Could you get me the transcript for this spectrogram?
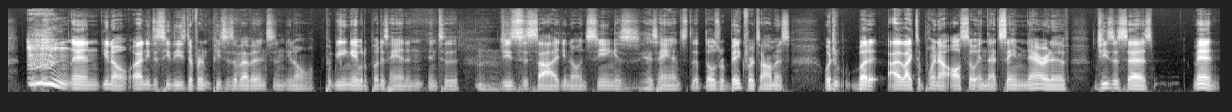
and you know, I need to see these different pieces of evidence, and you know, p- being able to put his hand in, into Jesus' side, you know, and seeing his his hands that those were big for Thomas. Which, but I like to point out also in that same narrative, Jesus says, "Man,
